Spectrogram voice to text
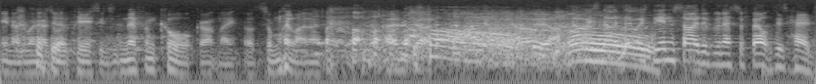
You know, the one that has all the piercings, and they're from Cork, aren't they, or somewhere like that. and, uh, no, it's, no, no, it's the inside of Vanessa Feltz's head.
